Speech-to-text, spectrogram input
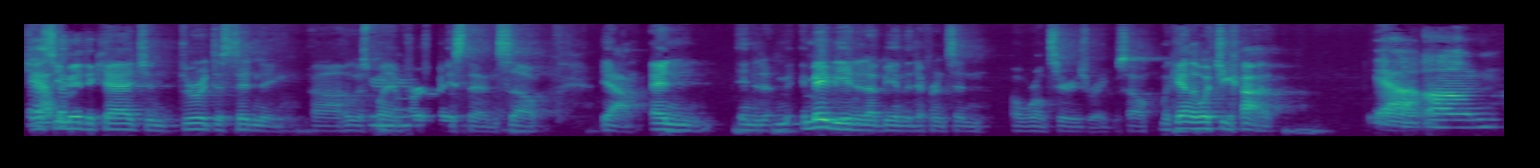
Jesse yeah. made the catch and threw it to Sydney, uh, who was playing mm-hmm. first base then. So yeah, and ended up, maybe ended up being the difference in a World Series ring. So, Michaela, what you got? Yeah, um,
